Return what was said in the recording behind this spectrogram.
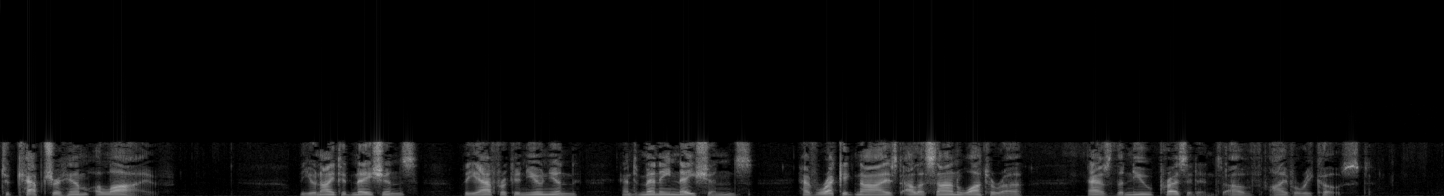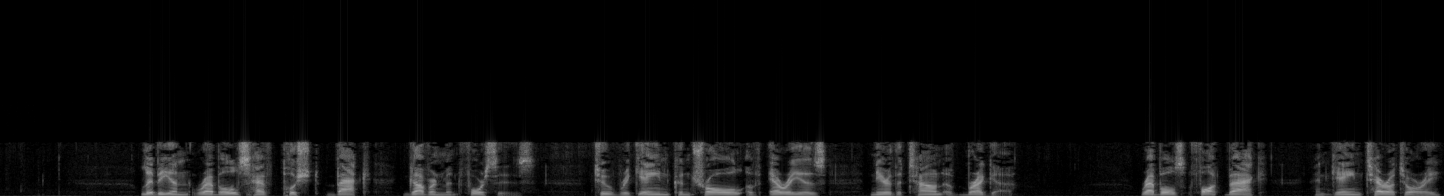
to capture him alive. The United Nations, the African Union, and many nations have recognized Alassane Ouattara as the new president of Ivory Coast. Libyan rebels have pushed back government forces to regain control of areas near the town of Brega. Rebels fought back and gained territory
